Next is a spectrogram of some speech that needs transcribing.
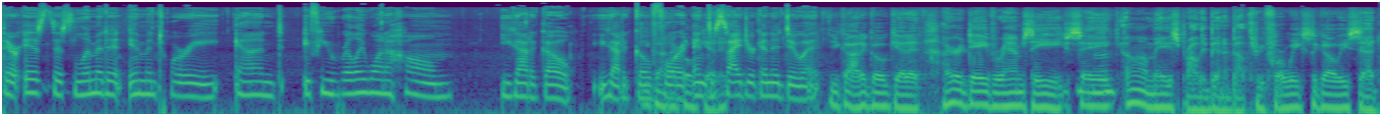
there is this limited inventory. And if you really want a home, you got to go. You got to go for it and decide it. you're going to do it. You got to go get it. I heard Dave Ramsey say, mm-hmm. oh, maybe it's probably been about three, four weeks ago. He said,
